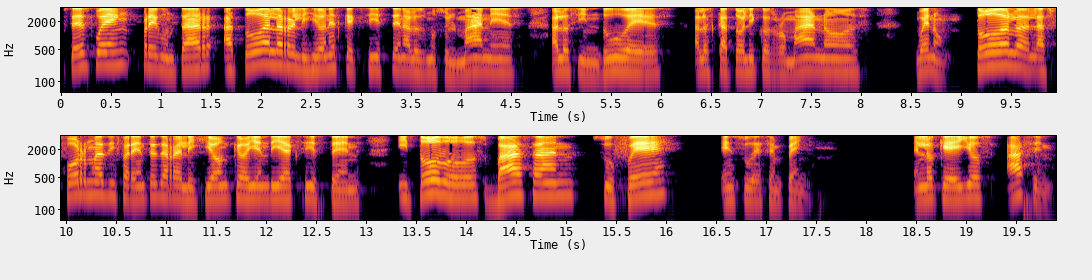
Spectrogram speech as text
Ustedes pueden preguntar a todas las religiones que existen, a los musulmanes, a los hindúes, a los católicos romanos, bueno, todas las formas diferentes de religión que hoy en día existen y todos basan su fe en su desempeño, en lo que ellos hacen.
